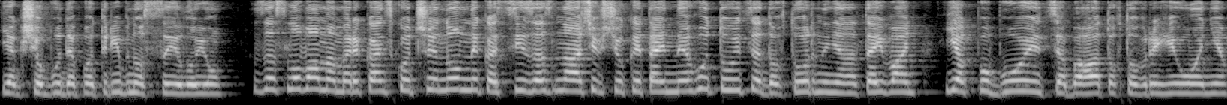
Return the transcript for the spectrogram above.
якщо буде потрібно силою. За словами американського чиновника, Сі зазначив, що Китай не готується до вторгнення на Тайвань, як побоюється багато хто в регіоні.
